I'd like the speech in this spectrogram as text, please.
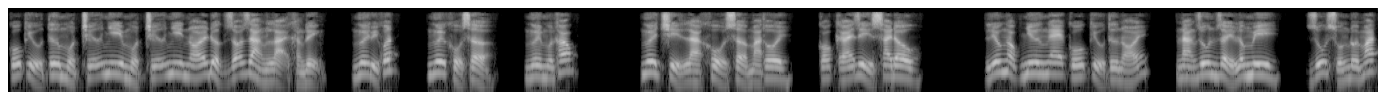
cố cửu tư một chữ nhi một chữ nhi nói được rõ ràng lại khẳng định, ngươi bị khuất, ngươi khổ sở, ngươi muốn khóc. Ngươi chỉ là khổ sở mà thôi, có cái gì sai đâu. Liễu Ngọc Như nghe cố cửu tư nói, nàng run rẩy lông mi, rũ xuống đôi mắt.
